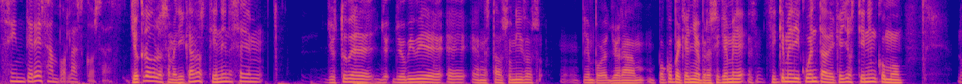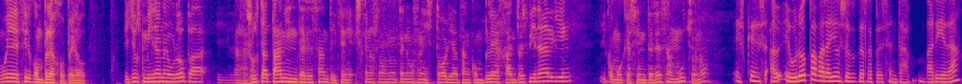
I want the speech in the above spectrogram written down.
se interesan por las cosas. Yo creo que los americanos tienen ese... Yo estuve, yo, yo viví eh, en Estados Unidos tiempo, yo era un poco pequeño, pero sí que me, sí que me di cuenta de que ellos tienen como, no voy a decir complejo, pero ellos miran a Europa y les resulta tan interesante y dicen, es que nosotros no tenemos una historia tan compleja, entonces viene alguien y como que se interesan mucho, ¿no? Es que Europa para ellos yo creo que representa variedad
